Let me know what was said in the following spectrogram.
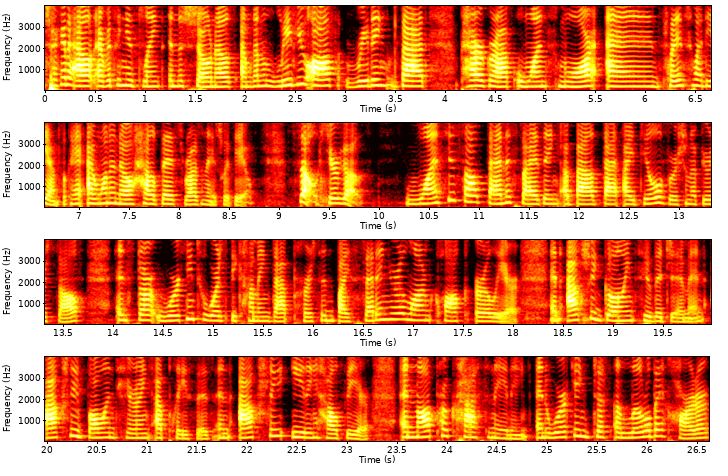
check it out. Everything is linked in the show notes. I'm going to leave you off reading that paragraph once more and slide into my DMs, okay? I want to know how this resonates with you. So here goes. Once you stop fantasizing about that ideal version of yourself and start working towards becoming that person by setting your alarm clock earlier and actually going to the gym and actually volunteering at places and actually eating healthier and not procrastinating and working just a little bit harder,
